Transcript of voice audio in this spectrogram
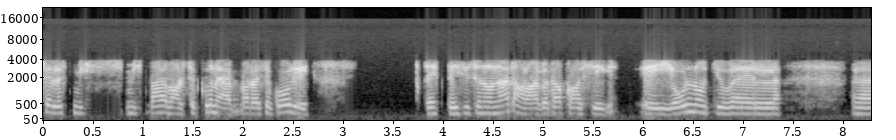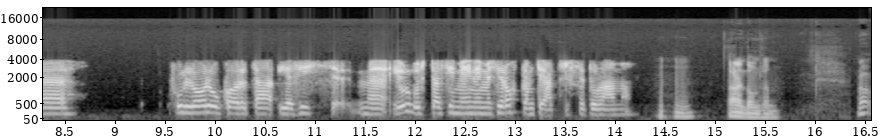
sellest, mis, mis päeval see kõne parasjagu oli. ehk teisisõnu, nädal aega tagasi ei olnud ju veel äh, hullu olukorda ja siis me julgustasime inimesi rohkem teatrisse tulema mm. -hmm. Tanel Tomson no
